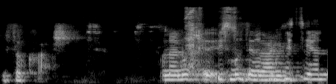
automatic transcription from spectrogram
Das ist doch Quatsch. Und dann noch, äh, Bist ich muss du ja sagen, ein bisschen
